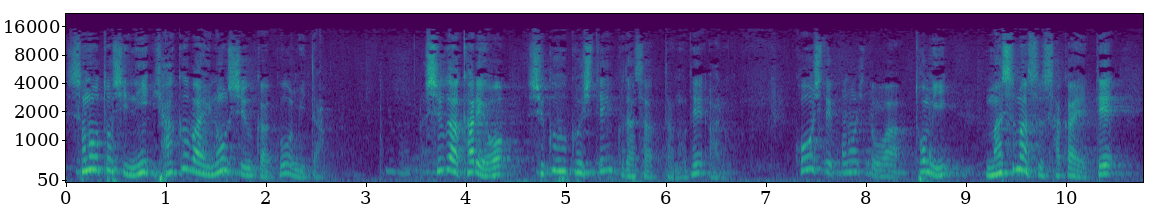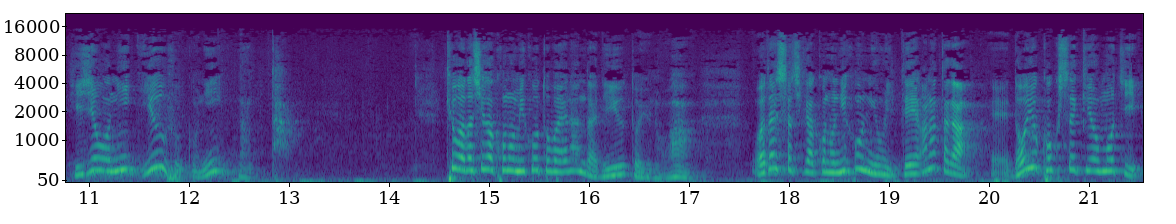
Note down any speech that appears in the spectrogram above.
その年に100倍の収穫を見た。主が彼を祝福してくださったのである。こうしてこの人は富ますます栄えて非常に裕福になった。今日私がこの御言葉を選んだ理由というのは私たちがこの日本においてあなたがどういう国籍を持ち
